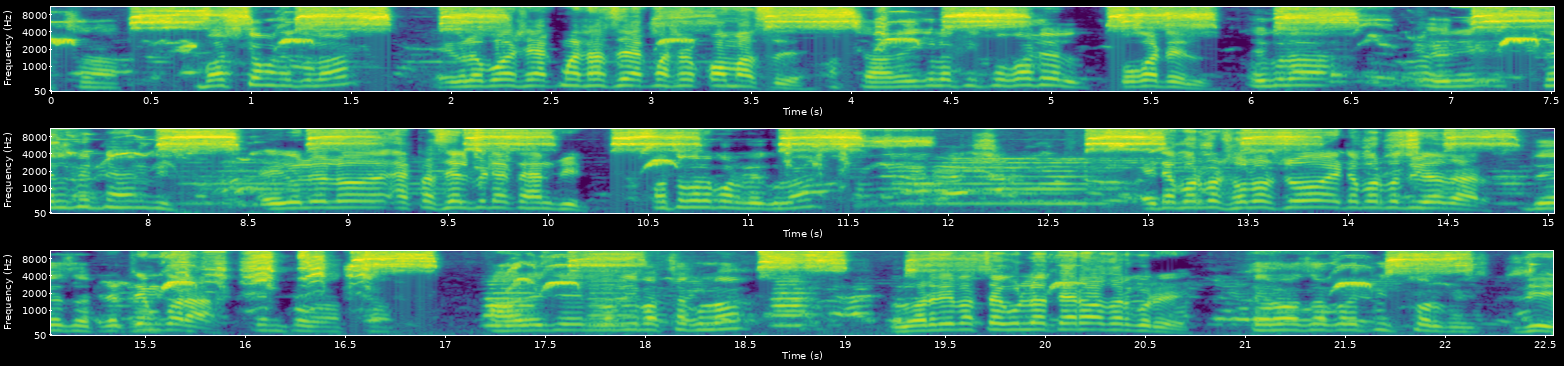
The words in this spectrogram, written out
আচ্ছা বয়স কেমন এগুলো? এগুলো বয়স এক মাস আছে এক মাসের কম আছে। আচ্ছা আর এগুলো কি কোকাটেল? কোকাটেল। এগুলা সেলফিট না হ্যান্ডবিট এগুলো হলো একটা সেলফিট একটা কত করে পড়বে এগুলো? এটা পড়বে ষোলোশো এটা পড়বে দুই হাজার। দুই হাজার এটা করা আচ্ছা। আর এই যে লরির বাচ্চাগুলো? লরির বাচ্চাগুলো তেরো হাজার করে। তেরো হাজার করে পিস করবে। জি।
